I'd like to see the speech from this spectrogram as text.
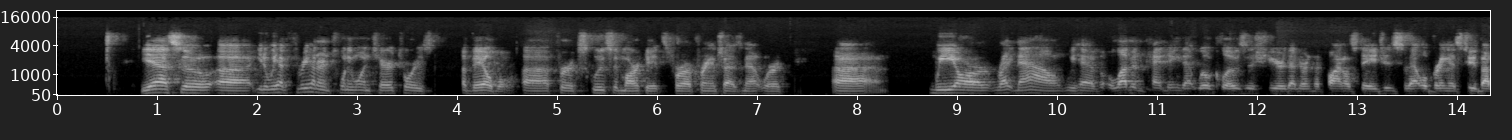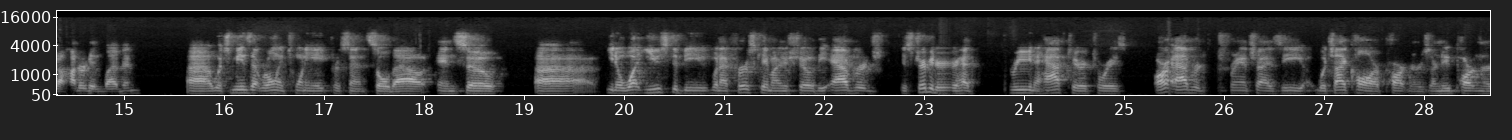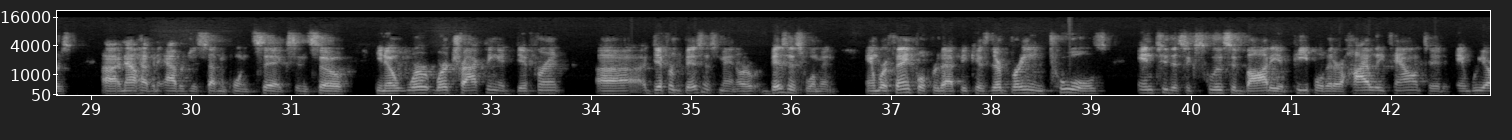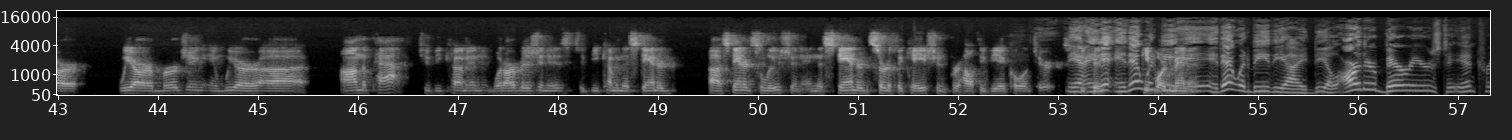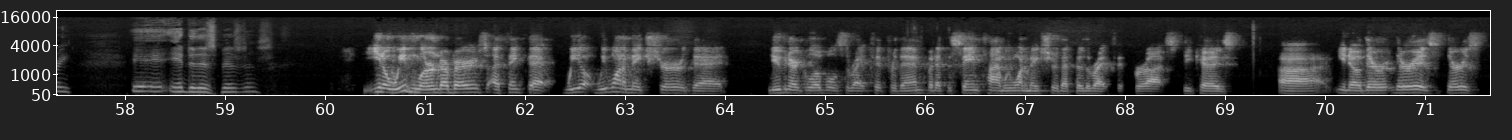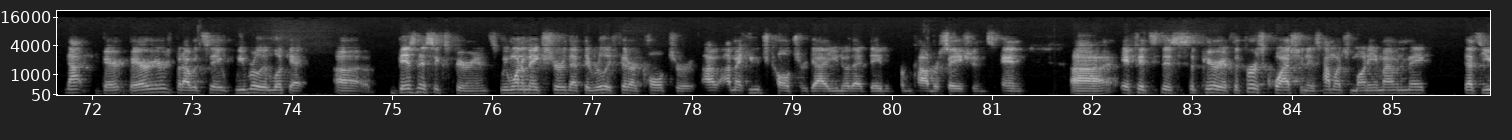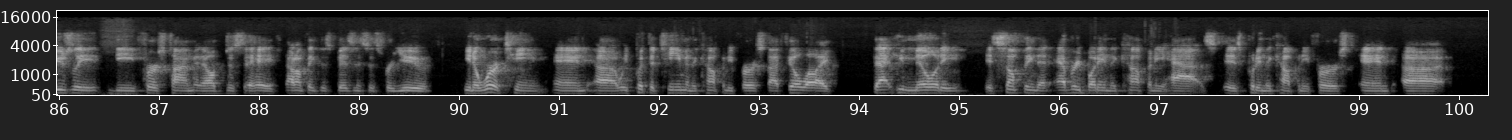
Yeah. So, uh, you know, we have 321 territories available uh, for exclusive markets for our franchise network. Uh, we are right now we have 11 pending that will close this year that are in the final stages. So that will bring us to about 111 uh, which means that we're only 28% sold out. And so uh, you know what used to be when i first came on the show the average distributor had three and a half territories. Our average franchisee which i call our partners our new partners uh, now have an average of 7.6 and so you know we're, we're attracting a different uh, a different businessman or businesswoman and we're thankful for that because they're bringing tools into this exclusive body of people that are highly talented. And we are, we are emerging and we are uh, on the path to becoming what our vision is to becoming the standard uh, standard solution and the standard certification for healthy vehicle interiors. Yeah, and that, and that would be that would be the ideal. Are there barriers to entry into this business? You know, we've learned our barriers. I think that we we want to make sure that Nuvenair Global is the right fit for them, but at the same time, we want to make sure that they're the right fit for us because uh, you know there there is there is not bar- barriers, but I would say we really look at uh, business experience. We want to make sure that they really fit our culture. I, am a huge culture guy, you know that David from conversations, and uh, if it's this superior, if the first question is how much money am I going to make, that's usually the first time, and I'll just say, hey, I don't think this business is for you. You know, we're a team, and uh, we put the team and the company first. And I feel like that humility is something that everybody in the company has is putting the company first. And uh,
